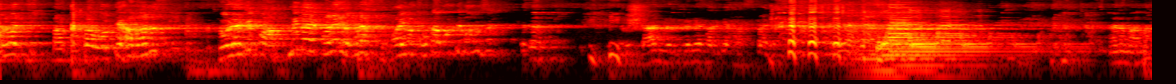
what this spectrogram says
तूच खोटा बोलते हा माणूस. डोळ्याची पापणी नाही पडे एवढ्या सफाईला खोटा बोलते माणूस. आहे. कान नरकण्यासारखे हसताय अरे मामा?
